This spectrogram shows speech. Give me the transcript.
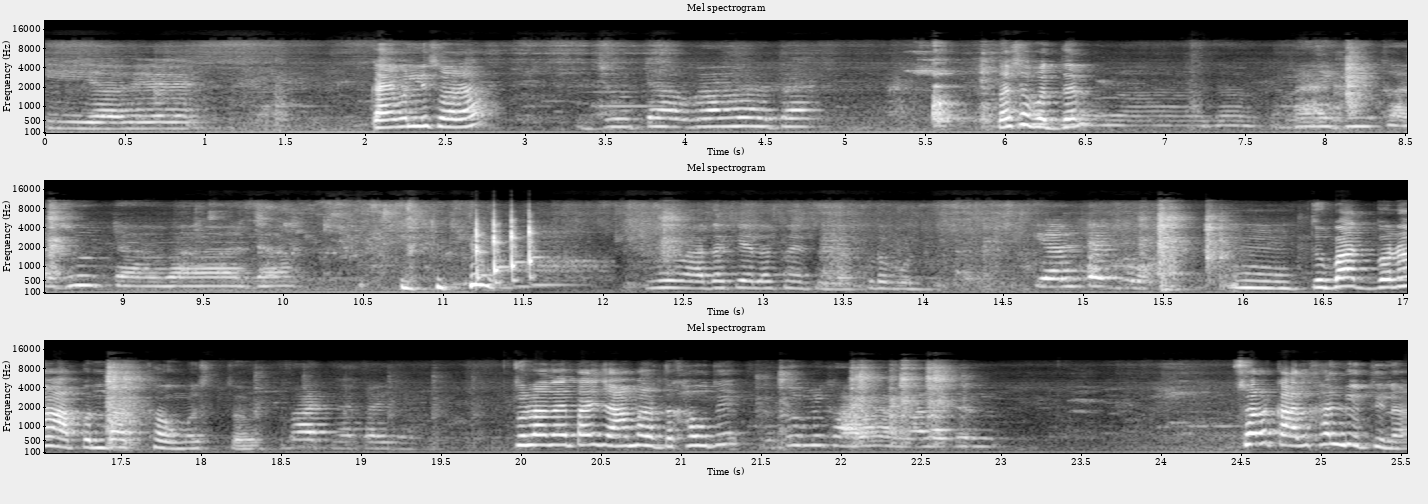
किया काय म्हणली स्वरा? झुटा वादा कशाबद्दल? मॅगी का झुटा वादा? मी वादा केलाच नाही तुला. पुढं बोल हम्म, तू भात बनव आपण भात खाऊ मस्त. भात नाही पाहिजे. तुला नाही पाहिजे आम्हाला तर खाऊ दे. तुम्ही खावा ना, मला तर सर काल खाल्ली होती ना?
